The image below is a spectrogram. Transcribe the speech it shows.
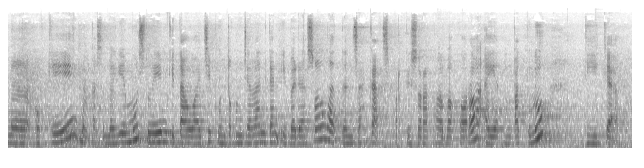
Nah, oke, okay, maka sebagai muslim kita wajib untuk menjalankan ibadah sholat dan zakat seperti surat Al-Baqarah ayat 43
